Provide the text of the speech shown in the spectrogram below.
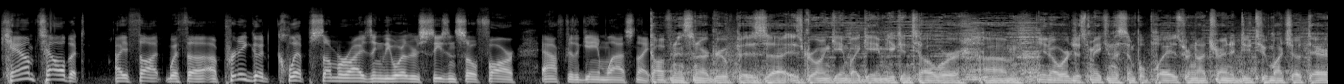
Cam Talbot I thought, with a, a, pretty good clip summarizing the Oilers' season so far after the game last night. Confidence in our group is uh, is growing game by game. You can tell we're um, you know we're just making the simple plays. We're not trying to do too much out there.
